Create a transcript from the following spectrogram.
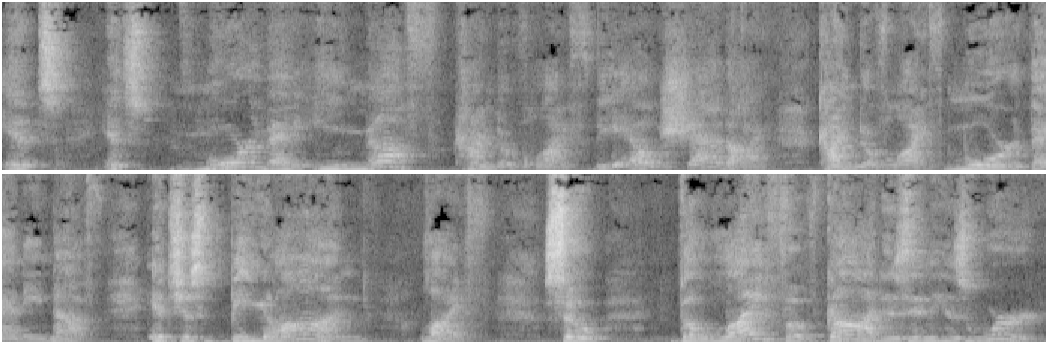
It's, it's more than enough kind of life, the El Shaddai kind of life, more than enough. It's just beyond life. So the life of God is in His Word.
